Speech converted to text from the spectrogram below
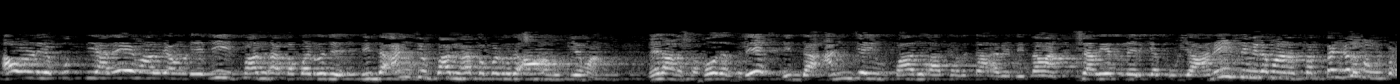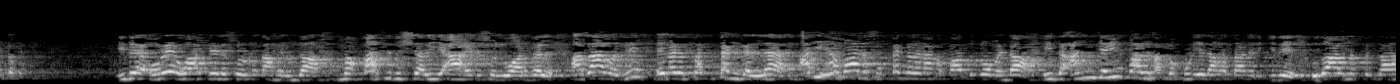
அவருடைய புத்தி அதே மாதிரி அவருடைய நீர் பாதுகாக்கப்படுறது இந்த அஞ்சும் பாதுகாக்கப்படுறது ஆக முக்கியமானது. மேலான சகோதரர்களே இந்த அஞ்சையும் பாதுகாக்கிறதுக்காக வேண்டித்தான் சரியத்தில் இருக்கக்கூடிய அனைத்து விதமான சட்டங்களும் அமல்படுத்தப்படும் இத ஒரே வார்த்தையில சொல்றதாக இருந்தா மகாசிது ஷரியா என்று சொல்லுவார்கள். அதாவது என்னோட சட்டங்கள்ல அதிகமான சட்டங்களை நாங்க பார்த்துட்டோம் என்றா இந்த அஞ்சையும் பாதுகாக்கக்கூடியதாகத்தான் இருக்குது. உதாரணத்துக்காக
